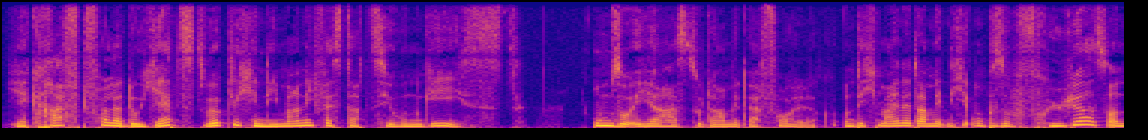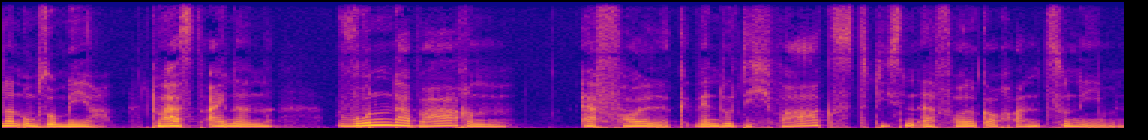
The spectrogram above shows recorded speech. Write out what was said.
je kraftvoller du jetzt wirklich in die Manifestation gehst, umso eher hast du damit Erfolg. Und ich meine damit nicht umso früher, sondern umso mehr. Du hast einen wunderbaren Erfolg, wenn du dich wagst, diesen Erfolg auch anzunehmen.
